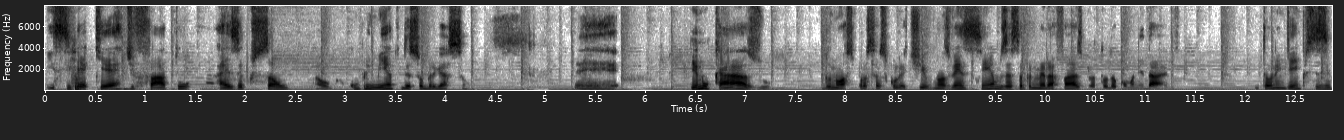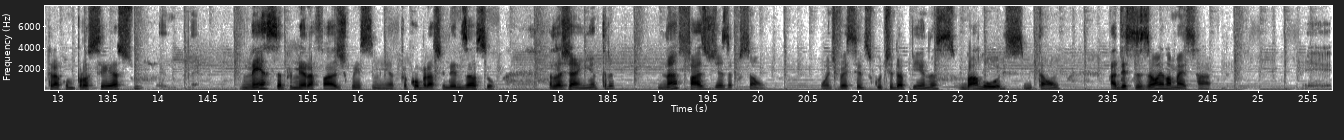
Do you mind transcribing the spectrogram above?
e se requer de fato a execução, o cumprimento dessa obrigação. É, e no caso do nosso processo coletivo, nós vencemos essa primeira fase para toda a comunidade. Então ninguém precisa entrar com processo nessa primeira fase de conhecimento para cobrar sua indenização. Ela já entra na fase de execução, onde vai ser discutido apenas valores. Então, a decisão é mais rápida. É,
